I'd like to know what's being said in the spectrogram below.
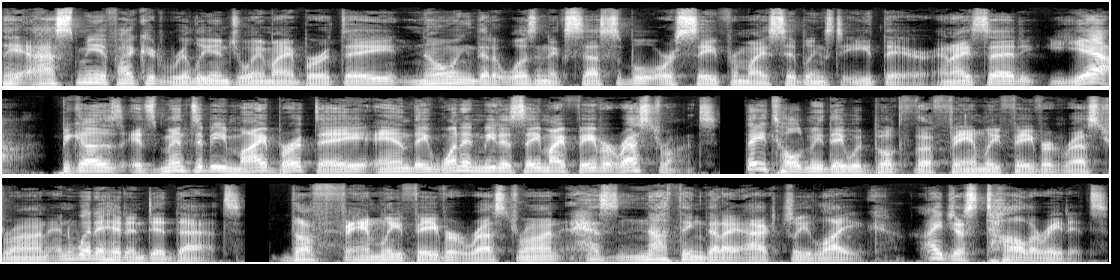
They asked me if I could really enjoy my birthday, knowing that it wasn't accessible or safe for my siblings to eat there, and I said, yeah, because it's meant to be my birthday, and they wanted me to say my favorite restaurant. They told me they would book the family favorite restaurant and went ahead and did that. The family favorite restaurant has nothing that I actually like. I just tolerate it.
